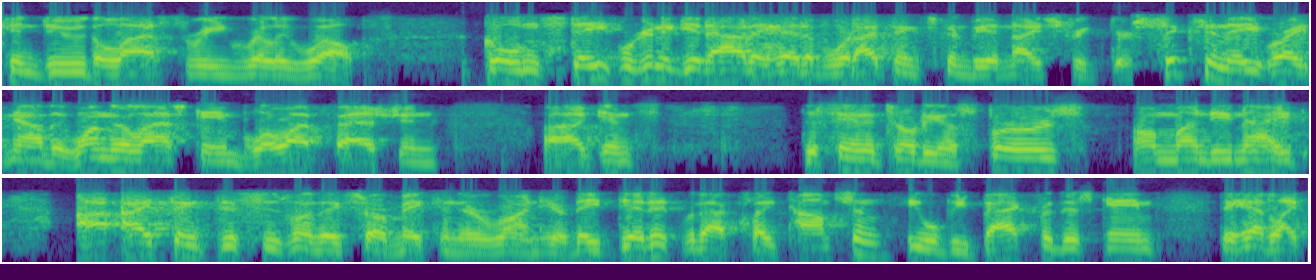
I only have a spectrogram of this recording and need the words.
can do the last three really well. Golden State, we're going to get out ahead of what I think is going to be a nice streak. They're six and eight right now. They won their last game blowout fashion uh, against the San Antonio Spurs on Monday night. I, I think this is when they start making their run here. They did it without Klay Thompson. He will be back for this game. They had like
